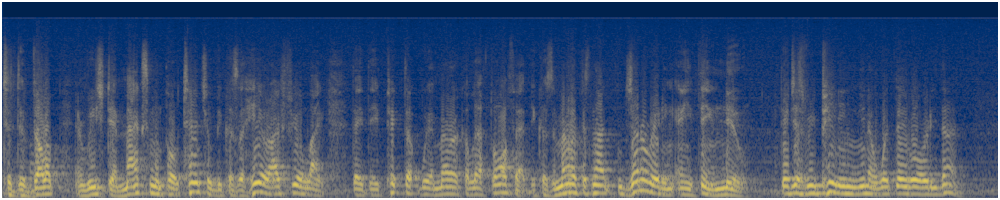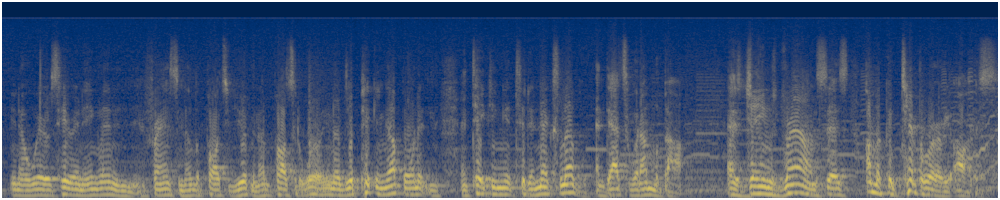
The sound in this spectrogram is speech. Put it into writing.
to develop and reach their maximum potential because here I feel like they, they picked up where America left off at because America's not generating anything new. They're just repeating, you know, what they've already done. You know, whereas here in England and France and other parts of Europe and other parts of the world, you know, they're picking up on it and, and taking it to the next level. And that's what I'm about. As James Brown says, I'm a contemporary artist.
